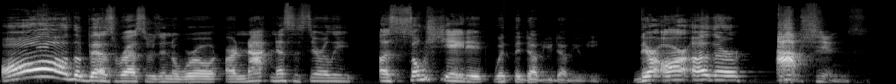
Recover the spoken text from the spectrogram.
all the best wrestlers in the world are not necessarily associated with the WWE. There are other options,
